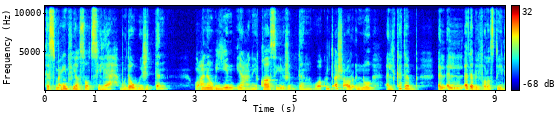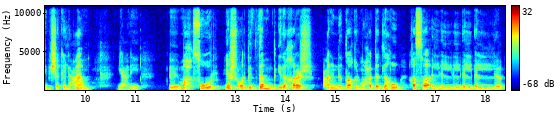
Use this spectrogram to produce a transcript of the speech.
تسمعين فيها صوت سلاح مدوي جدا وعناوين يعني قاسية جدا. وكنت أشعر أنه الكتب الأدب الفلسطيني بشكل عام يعني آه، محصور يشعر بالذنب إذا خرج عن النطاق المحدد له خاصة ال ال ال ال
